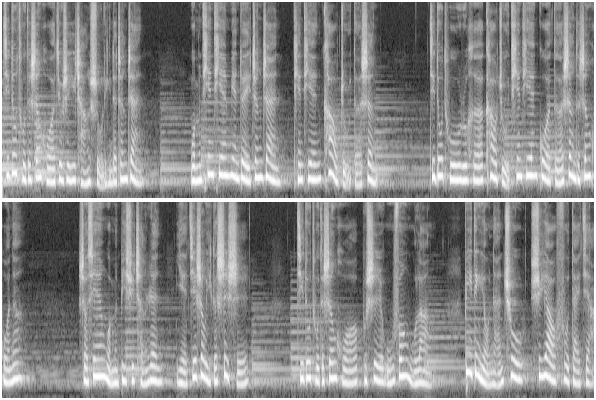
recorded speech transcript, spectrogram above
基督徒的生活就是一场属灵的征战。我们天天面对征战，天天靠主得胜。基督徒如何靠主天天过得胜的生活呢？首先，我们必须承认，也接受一个事实：基督徒的生活不是无风无浪，必定有难处，需要付代价。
